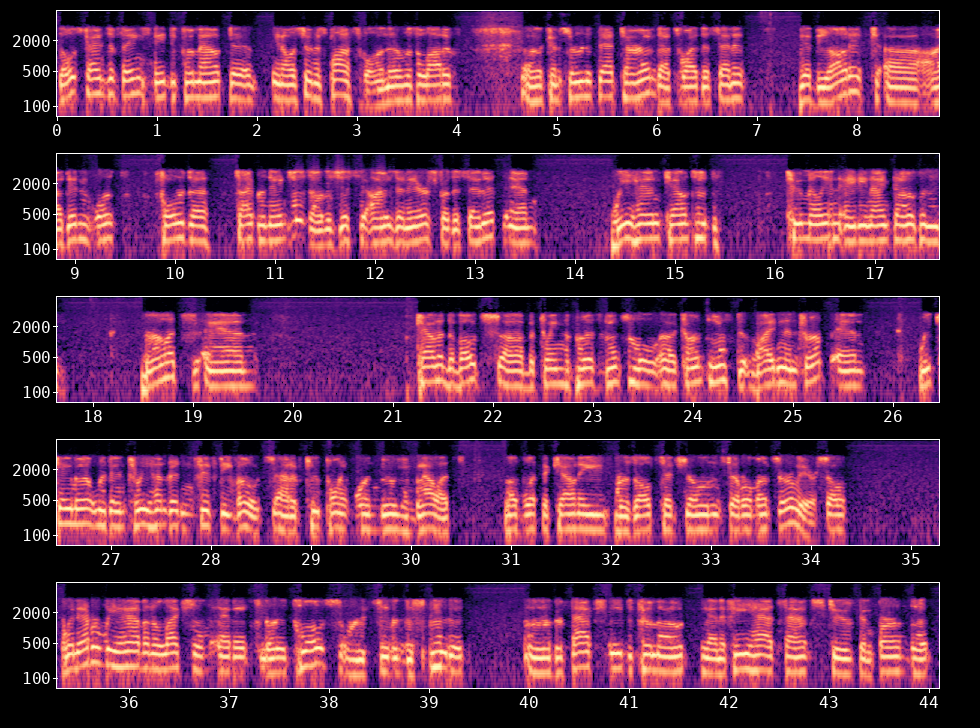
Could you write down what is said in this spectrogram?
those kinds of things need to come out, uh, you know, as soon as possible. And there was a lot of uh, concern at that time. That's why the Senate did the audit. Uh, I didn't work for the cyber ninjas. I was just the eyes and ears for the Senate, and we hand counted two million eighty nine thousand ballots and counted the votes uh, between the presidential uh, contest, Biden and Trump, and we came out within 350 votes out of 2.1 million ballots of what the county results had shown several months earlier. So, whenever we have an election and it's very close or it's even disputed, uh, the facts need to come out. And if he had facts to confirm that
